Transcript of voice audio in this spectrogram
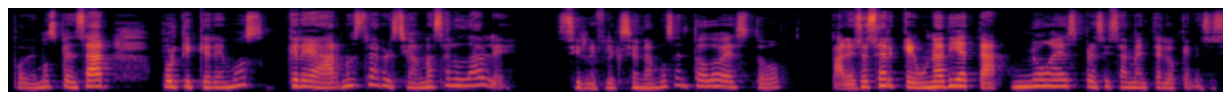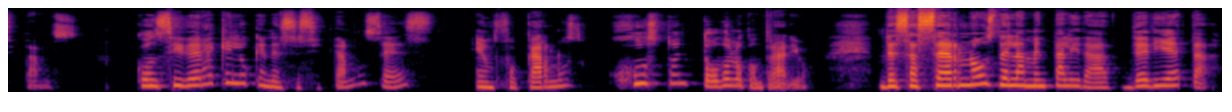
Podemos pensar porque queremos crear nuestra versión más saludable. Si reflexionamos en todo esto, parece ser que una dieta no es precisamente lo que necesitamos. Considera que lo que necesitamos es enfocarnos justo en todo lo contrario, deshacernos de la mentalidad de dieta.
